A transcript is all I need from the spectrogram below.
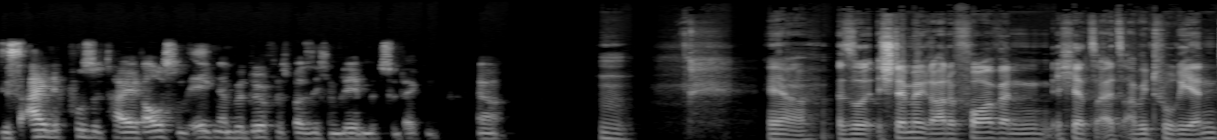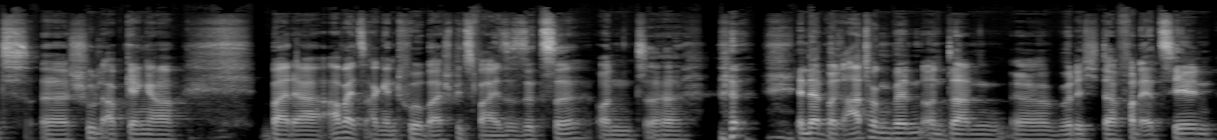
dieses eine Puzzleteil raus, um irgendein Bedürfnis bei sich im Leben mitzudecken. Ja. Hm. Ja, also ich stelle mir gerade vor, wenn ich jetzt als Abiturient, äh, Schulabgänger bei der Arbeitsagentur beispielsweise sitze und äh, in der Beratung bin und dann äh, würde ich davon erzählen,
